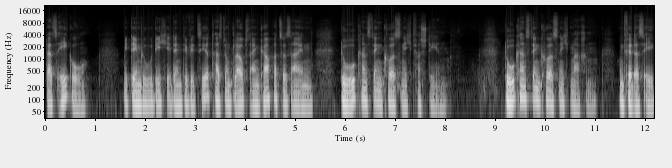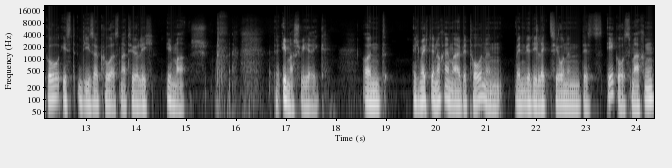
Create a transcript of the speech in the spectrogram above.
das Ego, mit dem du dich identifiziert hast und glaubst, ein Körper zu sein, Du kannst den Kurs nicht verstehen. Du kannst den Kurs nicht machen. Und für das Ego ist dieser Kurs natürlich immer, immer schwierig. Und ich möchte noch einmal betonen, wenn wir die Lektionen des Egos machen,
